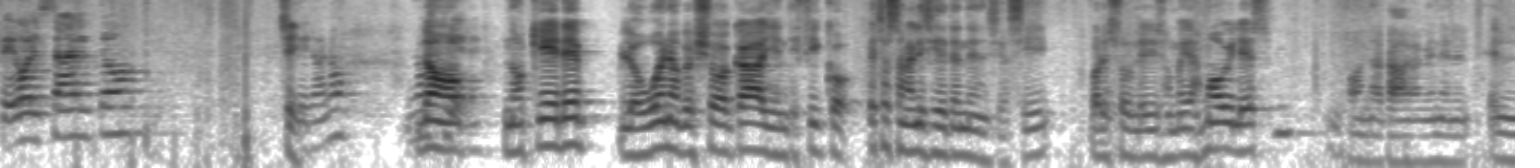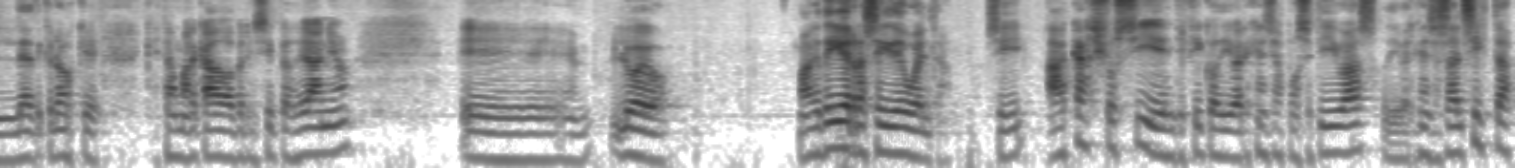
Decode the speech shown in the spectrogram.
Pegó el salto, Sí. pero no, no, No, quiere. no quiere. Lo bueno que yo acá identifico, esto es análisis de tendencia, ¿sí? Por eso le hizo medias móviles, donde acá viene el, el dead cross que, que está marcado a principios de año. Eh, luego, MACD y RSI de vuelta, ¿sí? Acá yo sí identifico divergencias positivas o divergencias alcistas.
